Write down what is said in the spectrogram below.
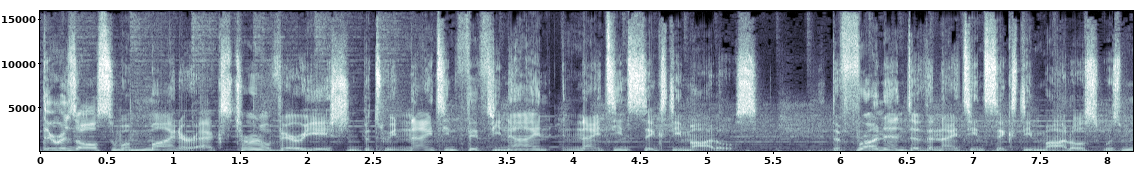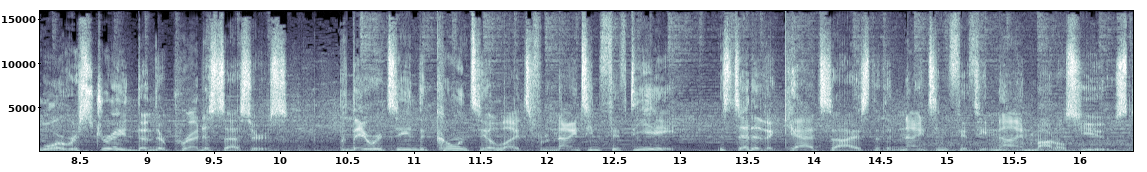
there is also a minor external variation between 1959 and 1960 models. The front end of the 1960 models was more restrained than their predecessors, but they retained the cone tail lights from 1958 instead of the cat's eyes that the 1959 models used.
